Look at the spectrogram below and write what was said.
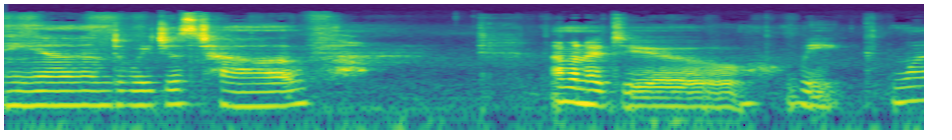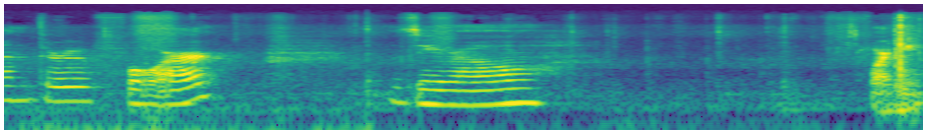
And we just have, I'm going to do week one through four, zero, 40.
